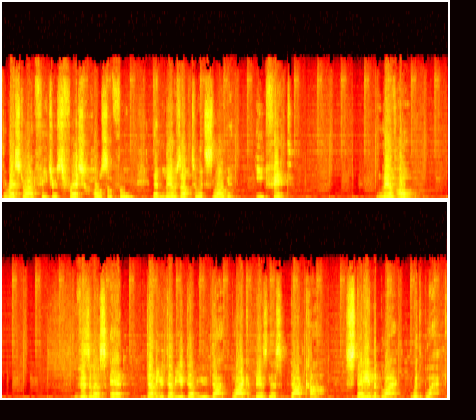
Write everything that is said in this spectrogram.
the restaurant features fresh, wholesome food that lives up to its slogan Eat Fit, Live Whole. Visit us at www.blakbusiness.com. Stay in the black with black.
